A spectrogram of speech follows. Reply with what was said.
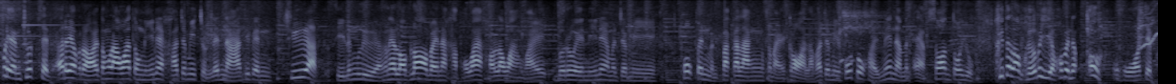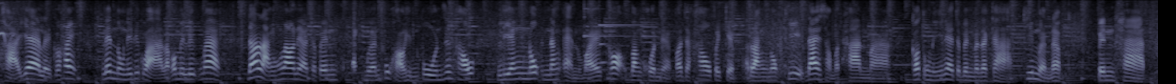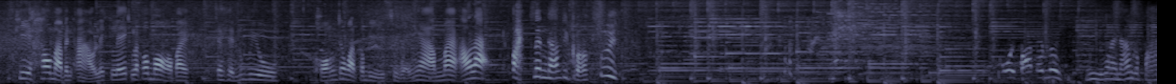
เปลี่ยนชุดเสร็จเรียบร้อยต้องเล่าว่าตรงนี้เนี่ยเขาจะมีจุดเล่นน้ำที่เป็นเชือกสีเหลืองๆเนี่ยรอบๆไว้นะครับเพราะว่าเขาระวังไว้บริเวณนี้เนี่ยมันจะมีพวกเป็นเหมือนปะการังสมัยก่อนแล้วก็จะมีพวกตัวหอยเม่นนะมันแอบซ่อนตัวอยู่ คือถ้าเราเผลอไปเหยียบเข้าไปนี่ยโอ้โอ้โหเจ็บขาแย่เลยก็ให้เล่นตรงนี้ดีกว่า แล้วก็ไม่ลึกมาก ด้านหลังของเราเนี่ยจะเป็นเหมือนภูเขาหินปูน ซึ่งเขาเลี้ยงนกนางแอ่นไว้ ก็บางคนเนี่ยก็จะเข้าไปเก็บรังนกที่ได้สัมปทานมา ก็ตรงนี้เนี่ยจะเป็นบรรยากาศที่เหมือนแบบเป็นหาด ที่เข้ามาเป็นอ่าวเล็กๆ แล้วก็มองออกไปจะเห็นวิวของจังหวัดกระบี่สวยงามมาก เอาล่ะ ไปเล่นน้ำดีกว่าอุ้ยโอ้ยปลาเต็มเลยนี่ว่ายน้ำกับปลา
